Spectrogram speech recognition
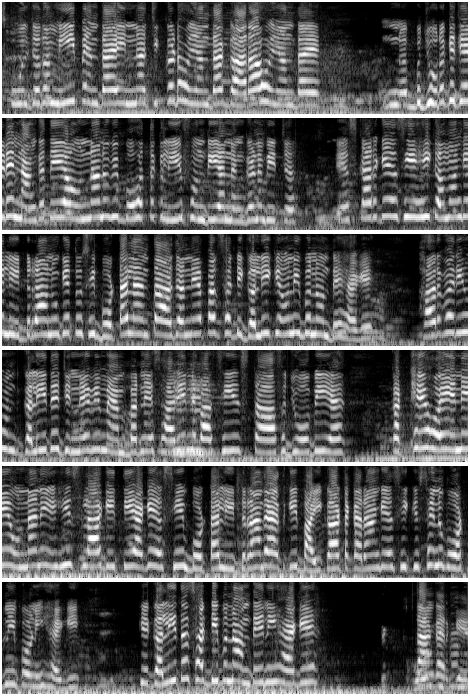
ਸਕੂਲ ਜਦੋਂ ਮੀਂਹ ਪੈਂਦਾ ਹੈ, ਇੰਨਾ ਚਿੱਕੜ ਹੋ ਜਾਂਦਾ, ਗਾਰਾ ਹੋ ਜਾਂਦਾ ਹੈ। ਬਜ਼ੁਰਗ ਜਿਹੜੇ ਲੰਘਦੇ ਆ ਉਹਨਾਂ ਨੂੰ ਵੀ ਬਹੁਤ ਤਕਲੀਫ ਹੁੰਦੀ ਆ ਲੰਘਣ ਵਿੱਚ। ਇਸ ਕਰਕੇ ਅਸੀਂ ਇਹੀ ਕਵਾਂਗੇ ਲੀਡਰਾਂ ਨੂੰ ਕਿ ਤੁਸੀਂ ਵੋਟਾਂ ਲੈਣ ਤਾਂ ਆ ਜਾਂਦੇ ਆ ਪਰ ਸਾਡੀ ਗਲੀ ਕਿਉਂ ਨਹੀਂ ਬਣਾਉਂਦੇ ਹੈਗੇ? ਹਰ ਵਾਰੀ ਹੁਣ ਗਲੀ ਦੇ ਜਿੰਨੇ ਵੀ ਮੈਂਬਰ ਨੇ ਸਾਰੇ ਨਿਵਾਸੀ ਸਟਾਫ ਜੋ ਵੀ ਹੈ ਇਕੱਠੇ ਹੋਏ ਨੇ ਉਹਨਾਂ ਨੇ ਇਹੀ ਸਲਾਹ ਕੀਤੀ ਹੈ ਕਿ ਅਸੀਂ ਵੋਟਾਂ ਲੀਡਰਾਂ ਦਾ ਐਤਕੀ ਬਾਈਕਾਟ ਕਰਾਂਗੇ ਅਸੀਂ ਕਿਸੇ ਨੂੰ ਵੋਟ ਨਹੀਂ ਪਾਉਣੀ ਹੈਗੀ। ਕਿ ਗਲੀ ਤਾਂ ਸਾਡੀ ਬਣਾਉਂਦੇ ਨਹੀਂ ਹੈਗੇ ਤੇ ਕਰਕੇ।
